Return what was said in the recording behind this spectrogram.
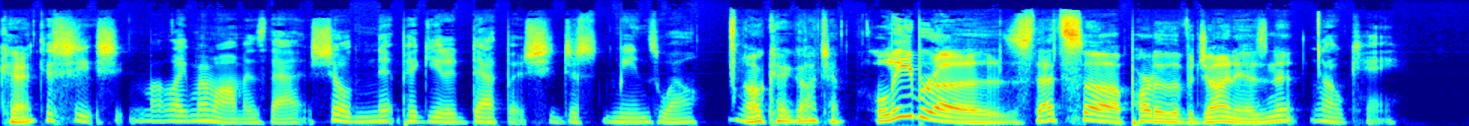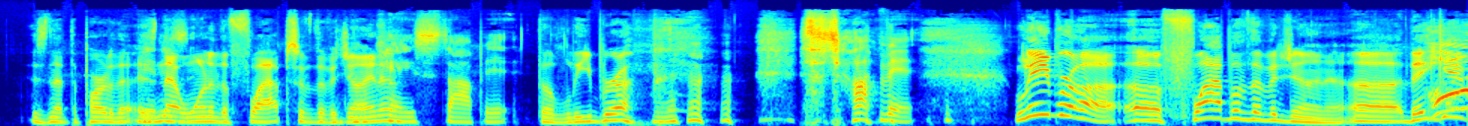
Okay. Because she, she, like my mom is that. She'll nitpick you to death, but she just means well. Okay, gotcha. Libras. That's uh, part of the vagina, isn't it? Okay. Isn't that the part of the? Isn't that one of the flaps of the vagina? Okay, stop it. The Libra. Stop it. Libra, a flap of the vagina. Uh, they give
